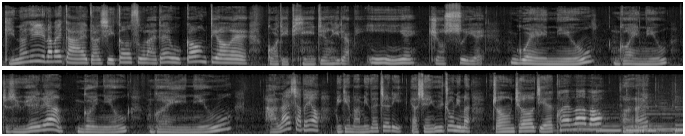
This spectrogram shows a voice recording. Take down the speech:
今仔日咱要教的，就是故事内底有讲到的，挂伫天顶迄粒圆圆的、足水的月牛。月牛就是月亮，月牛，月牛。好啦，小朋友，米给妈咪在这里要先预祝你们中秋节快乐喽！晚安。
